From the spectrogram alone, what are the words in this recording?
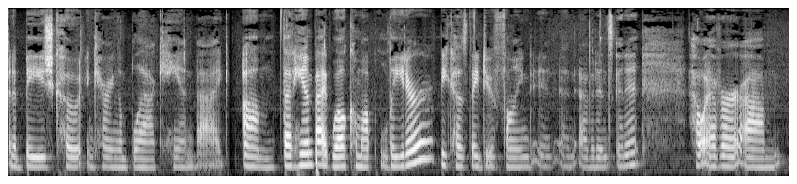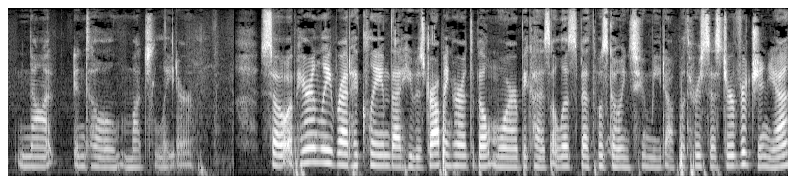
and a beige coat and carrying a black handbag. Um, that handbag will come up later because they do find it and evidence in it. However, um, not until much later. So apparently, Red had claimed that he was dropping her at the Biltmore because Elizabeth was going to meet up with her sister Virginia,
